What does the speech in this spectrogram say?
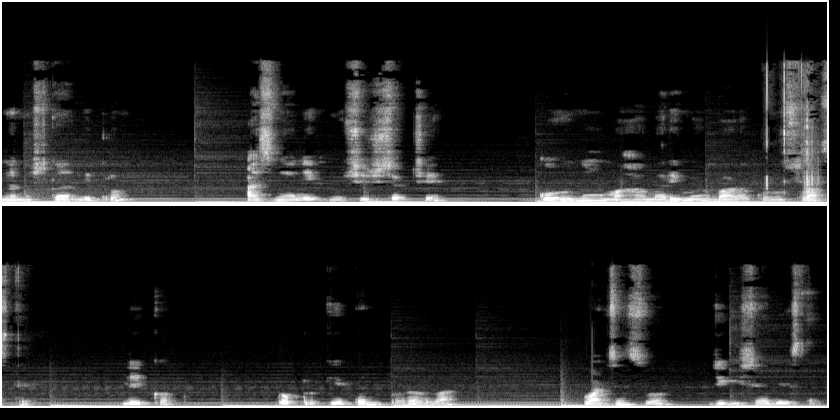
નમસ્કાર મિત્રો. આજના લેખનું શીર્ષક છે, કોરોના મહામારીમાં બાળકોનું સ્વાસ્થ્ય. લેખક ડૉક્ટર કેતન ભરડવા, વાંચન સ્વ જિગીષા દેસાઈ.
